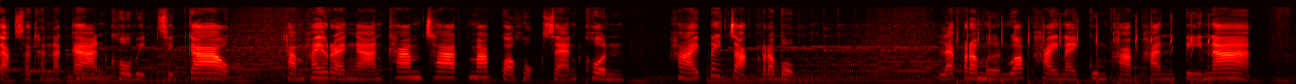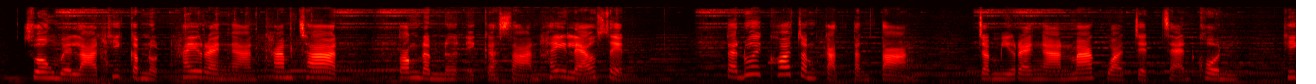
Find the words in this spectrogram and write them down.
จากสถานการณ์โควิด -19 ทำให้แรงงานข้ามชาติมากกว่า 600,000 คน หายไปจากระบบ และประเมินว่าภายในกุมภาพันธ์ปีหน้า ช่วงเวลาที่กำหนดให้แรงงานข้ามชาติ ต้องดำเนินเอกสารให้แล้วเสร็จ แต่ด้วยข้อจำกัดต่างๆ จะมีแรงงานมากกว่า 700,000 คนที่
